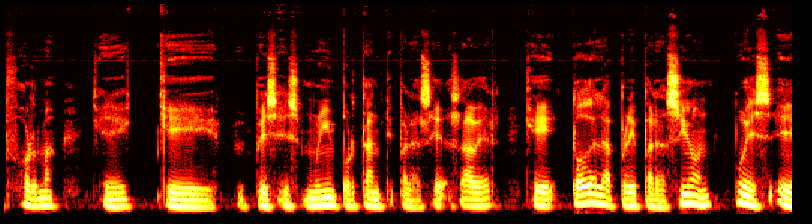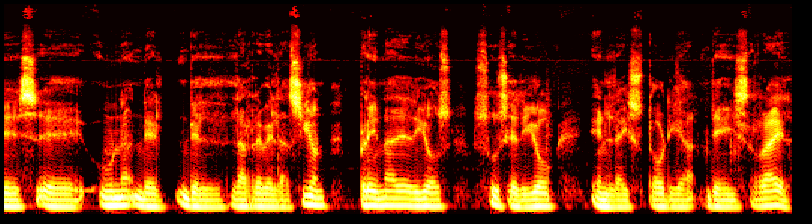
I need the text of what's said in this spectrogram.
forma que, que pues es muy importante para saber que toda la preparación pues es eh, una de, la revelación plena de Dios sucedió en la historia de Israel.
